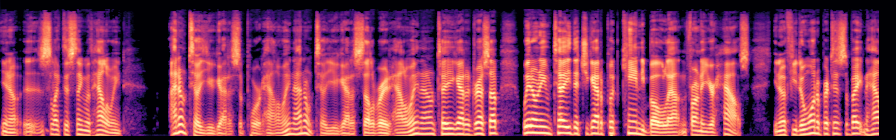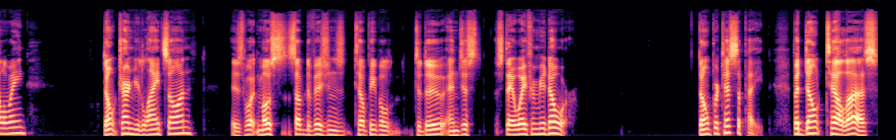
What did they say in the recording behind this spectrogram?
You know, it's like this thing with Halloween. I don't tell you you got to support Halloween. I don't tell you you got to celebrate Halloween. I don't tell you you got to dress up. We don't even tell you that you got to put candy bowl out in front of your house. You know, if you don't want to participate in Halloween, don't turn your lights on is what most subdivisions tell people to do and just stay away from your door. Don't participate. But don't tell us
